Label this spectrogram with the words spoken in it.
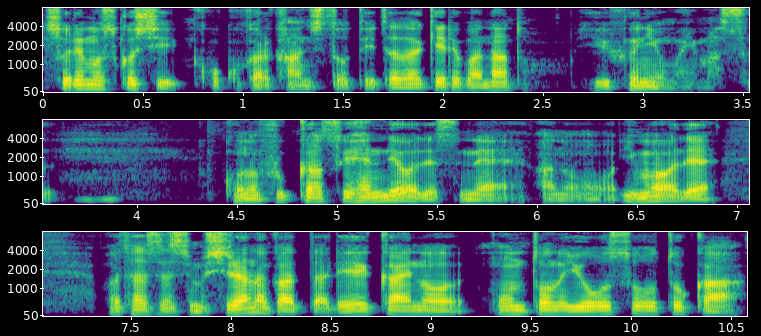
それも少しここから感じ取っていただければなというふうに思います。この復活編ではですねあの今まで私たちも知らなかった霊界の本当の様相とか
